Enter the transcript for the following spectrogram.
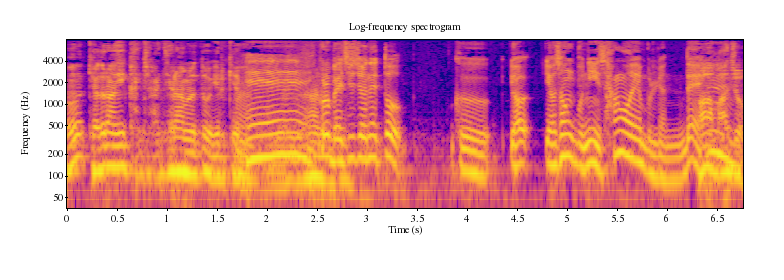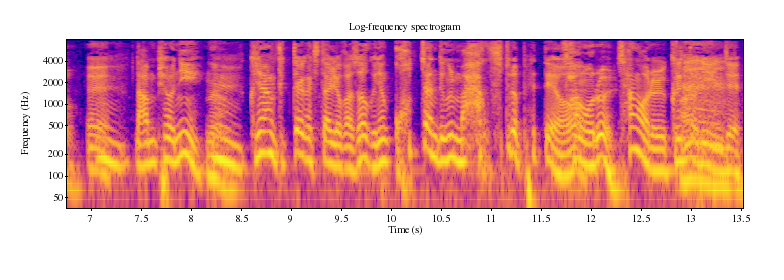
어? 겨드랑이 간질간질하면 또 이렇게. 예. 하는 그리고 며칠 전에 또 그 여성분이 상어에 물렸는데 아, 맞아. 예, 음. 남편이 그냥 득달같이 달려가서 그냥 콧잔등을 막 후드려 팼대요. 상어를? 상어를. 그랬더니 이제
